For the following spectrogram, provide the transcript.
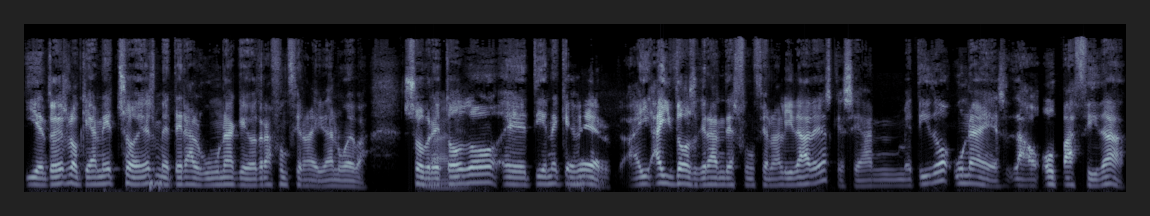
y entonces lo que han hecho es meter alguna que otra funcionalidad nueva. Sobre todo eh, tiene que ver, hay, hay dos grandes funcionalidades que se han metido. Una es la opacidad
